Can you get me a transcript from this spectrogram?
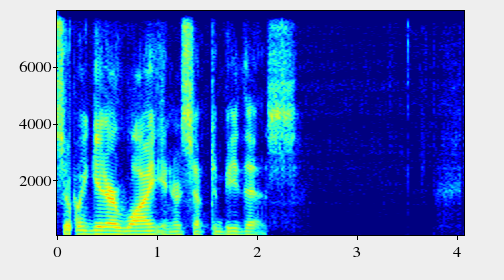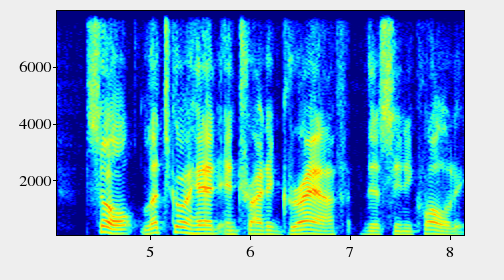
So we get our y-intercept to be this. So let's go ahead and try to graph this inequality.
